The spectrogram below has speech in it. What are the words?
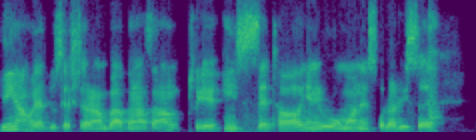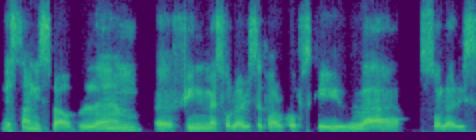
بی نهایت دوستش دارم و به نظرم توی این سه تا یعنی رمان سولاریس استانیسلاو لم فیلم سولاریس تارکوفسکی و سولاریس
